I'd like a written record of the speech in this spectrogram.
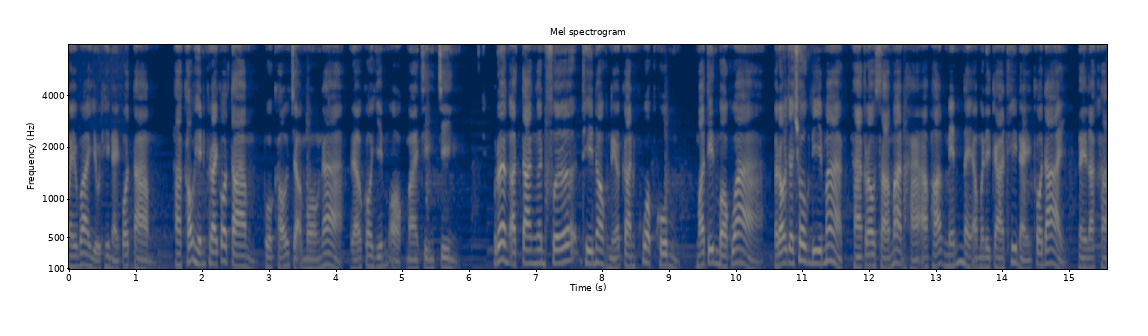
ไม่ว่าอยู่ที่ไหนก็ตาม หากเขาเห็นใครก็ตาม พวกเขาจะมองหน้าแล้วก็ยิ้มออกมาจริงๆ เรื่องอัตราเงินเฟ้อที่นอกเหนือการควบคุม มาร์ตินบอกว่าเราจะโชคดีมากหากเราสามารถหาอพาร์ตเมนต์ในอเมริกาที่ไหนก็ได้ ในราคา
